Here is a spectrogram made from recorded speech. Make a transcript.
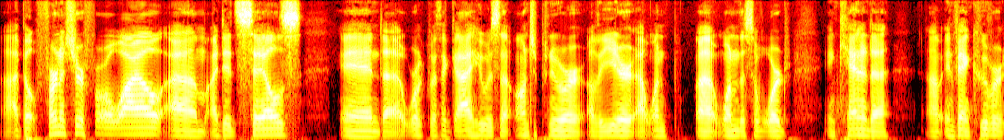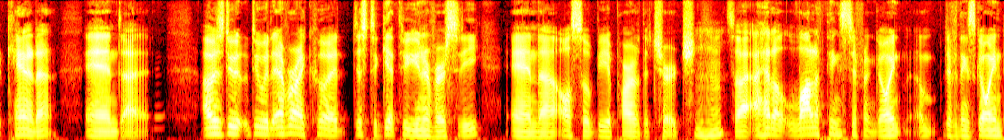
I built furniture for a while. Um, I did sales and uh, worked with a guy who was the entrepreneur of the year at one uh, won this award in Canada, uh, in Vancouver, Canada, and uh, I was do do whatever I could just to get through university and uh, also be a part of the church. Mhm. So I, I had a lot of things different going, um, different things going,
